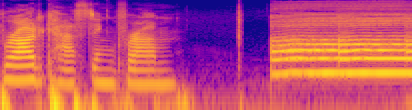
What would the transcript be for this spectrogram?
Broadcasting from Oklahoma.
